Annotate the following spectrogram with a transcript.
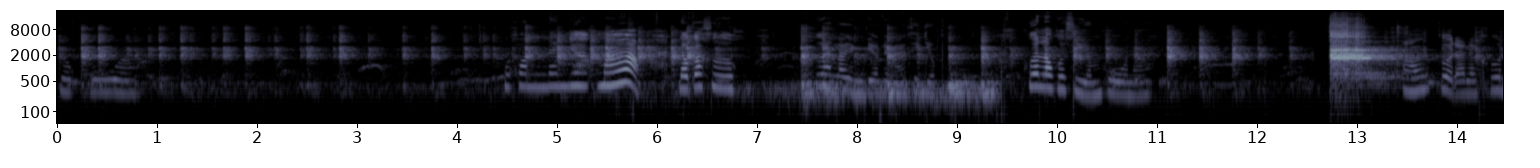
เรากลัวทุกคนเล่นยากมาก แล้วก็คือเพื่อนเราอย่างเดียวเลยนะสีชมพู เพื่อนเราคือสีชมพูนะ เอ้าเกิดอะไรขึ้น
